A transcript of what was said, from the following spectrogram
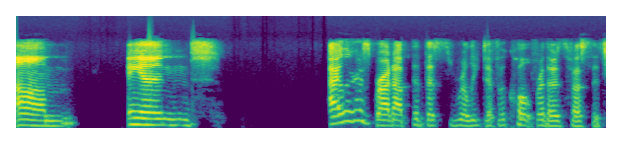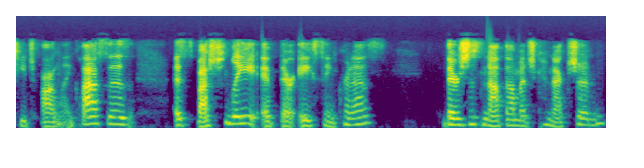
Um, and Eyler has brought up that this is really difficult for those of us that teach online classes, especially if they're asynchronous. There's just not that much connection.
